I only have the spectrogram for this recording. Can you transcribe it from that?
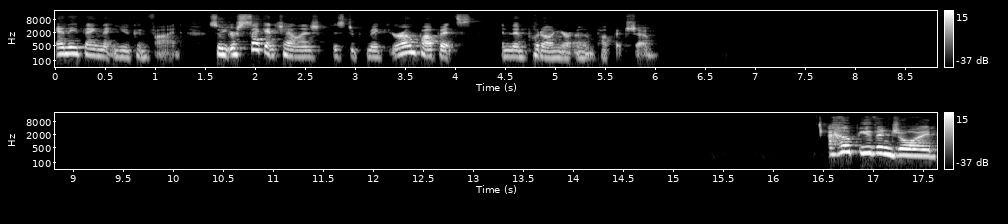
anything that you can find. So, your second challenge is to make your own puppets and then put on your own puppet show. I hope you've enjoyed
